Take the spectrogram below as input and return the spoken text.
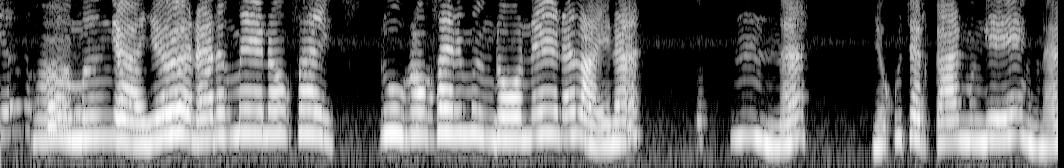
เยอะกับเออมึงอย่าเยอะนะ ทั้งแม่นอกไส้ ลูกนอกไส้นี่มึงโดนแน่นะไหลนะ อืมนะ เดี๋ยวกูจัดการมึงเองนะ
